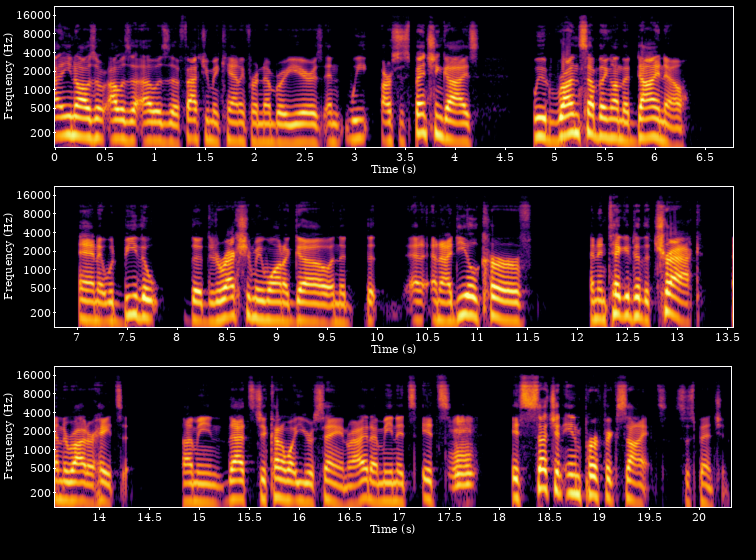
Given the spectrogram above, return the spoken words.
uh, you know, I was a, I was a, I was a factory mechanic for a number of years, and we our suspension guys, we would run something on the dyno, and it would be the the direction we want to go, and the, the an, an ideal curve, and then take it to the track, and the rider hates it. I mean, that's just kind of what you were saying, right? I mean, it's it's Mhm. it's such an imperfect science, suspension.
